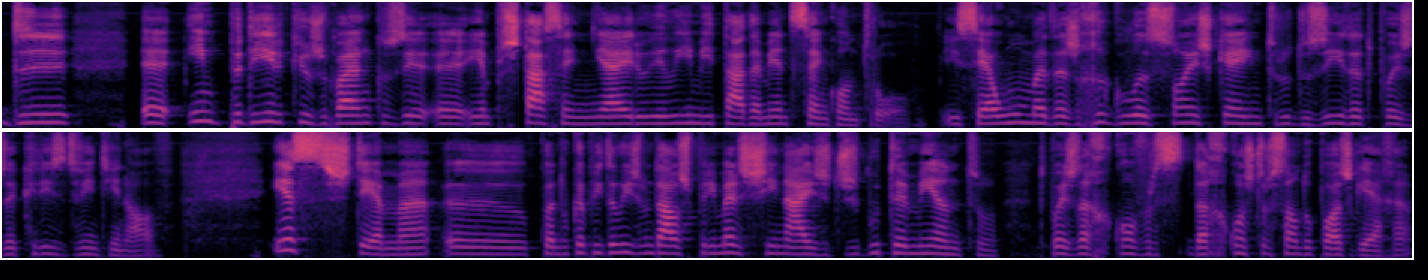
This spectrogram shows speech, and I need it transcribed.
de uh, impedir que os bancos emprestassem dinheiro ilimitadamente sem controle. Isso é uma das regulações que é introduzida depois da crise de 29. Esse sistema, quando o capitalismo dá os primeiros sinais de esgotamento depois da, da reconstrução do pós-guerra,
